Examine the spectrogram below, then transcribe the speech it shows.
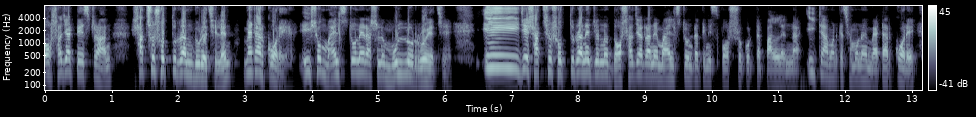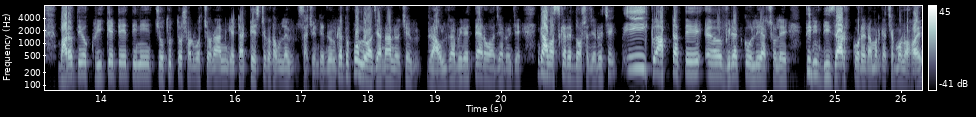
দশ হাজার টেস্ট রান সাতশো সত্তর রান দূরে ছিলেন ম্যাটার করে। এইসব মাইলস্টোনের আসলে মূল্য রয়েছে। এই যে সাতশো সত্তর রানের জন্য দশ হাজার রানের মাইলস্টোনটা তিনি স্পর্শ করতে পারলেন না, এইটা আমার কাছে মনে হয় ম্যাটার করে। ভারতীয় ক্রিকেটে তিনি চতুর্থ সর্বোচ্চ রান গেটার টেস্টের কথা বললে সচিন টেন্ডুলকার তো পনেরো হাজার রান হয়েছে, রাহুল দ্রাবিড়ের তেরো হাজার হয়েছে গাভাস্কারের দশ হাজার হয়েছে, এই ক্লাবটাতে বিরাট কোহলি আসলে তিনি ডিজার্ভ করেন আমার কাছে মনে হয়।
